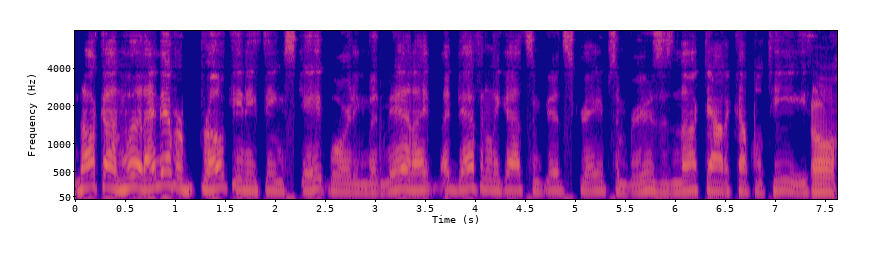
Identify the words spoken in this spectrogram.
knock on wood, I never broke anything skateboarding, but man, I I definitely got some good scrapes and bruises. Knocked out a couple teeth. Oh,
